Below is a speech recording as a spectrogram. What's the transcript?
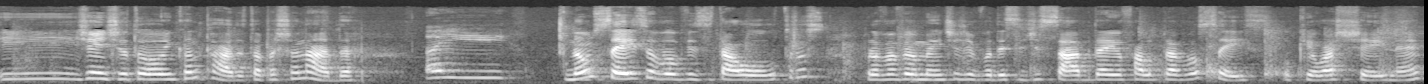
E, gente, eu tô encantada, tô apaixonada. Oi! Não sei se eu vou visitar outros, Provavelmente eu vou decidir sábado, aí eu falo pra vocês o que eu achei, né?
